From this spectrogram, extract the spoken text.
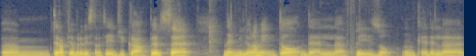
um, terapia breve strategica per sé nel miglioramento del peso, del,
